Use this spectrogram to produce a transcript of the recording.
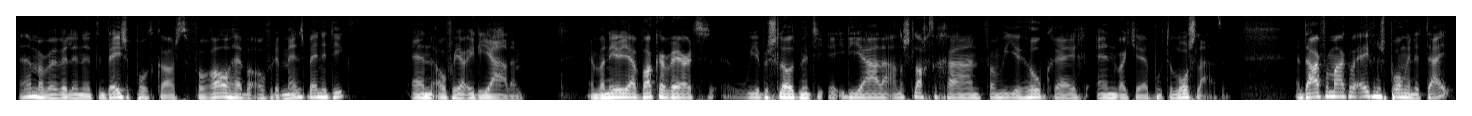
Maar we willen het in deze podcast vooral hebben over de mens Benedict en over jouw idealen. En wanneer jij wakker werd, hoe je besloot met die idealen aan de slag te gaan, van wie je hulp kreeg en wat je moeten loslaten. En daarvoor maken we even een sprong in de tijd.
